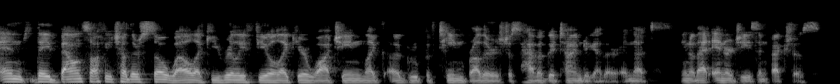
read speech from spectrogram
And they bounce off each other so well like you really feel like you're watching like a group of teen brothers just have a good time together. And that's you know that energy is infectious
